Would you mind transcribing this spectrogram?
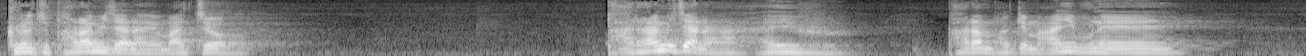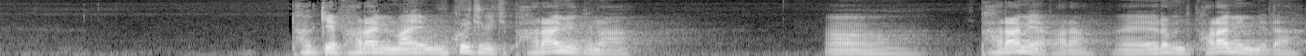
그렇죠. 바람이잖아요. 맞죠? 바람이잖아. 아유, 바람 밖에 많이 부네. 밖에 바람이 많이 불, 그렇지, 그렇지. 바람이구나. 어, 바람이야, 바람. 예, 여러분, 바람입니다.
